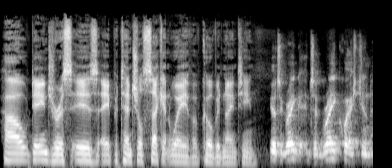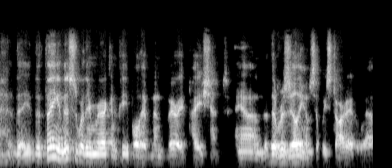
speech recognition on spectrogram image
how dangerous is a potential second wave of COVID 19? It's a great it's a great question. The the thing, and this is where the American people have been very patient and the resilience that we started with.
